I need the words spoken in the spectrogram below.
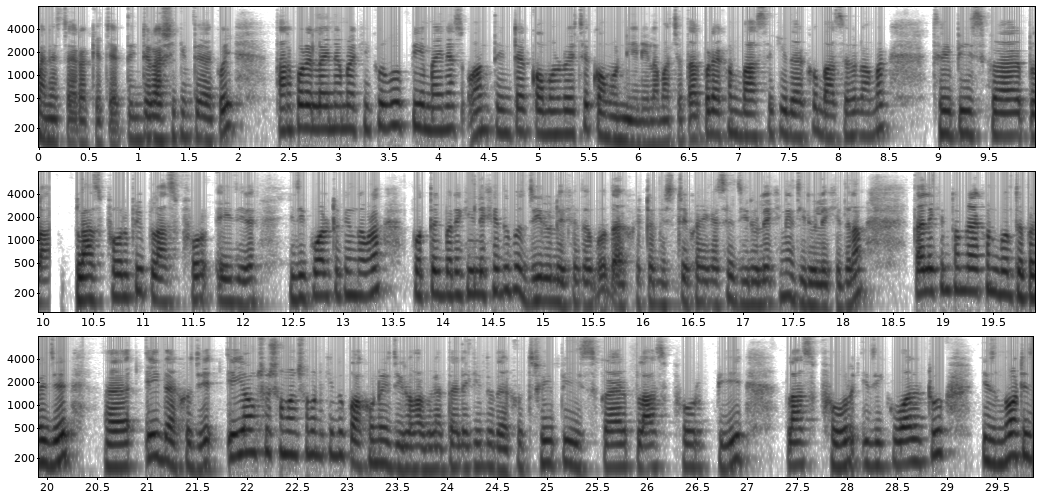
মাইনাস চার অকে চার, তিনটে রাশি কিন্তু একই। তারপরে লাইনে আমরা কি করব? পি মাইনাস ওয়ান তিনটা কমন রয়েছে কমন নিয়ে নিলাম। আচ্ছা তারপরে এখন বাসে কি দেখো? বাসে হলো আমার three P square plus plus four P plus four এই যে ইজ ইকুয়াল টু কিন্তু আমরা প্রত্যেকবারে কি লিখে দেবো? জিরো লিখে দেবো। দেখো, একটা মিস্টেক হয়ে গেছে জিরো লিখে লিখিনি জিরো লিখে দিলাম। তাহলে কিন্তু আমরা এখন বলতে পারি যে এই দেখো যে, এই অংশ সমান সমান কিন্তু কখনোই জিরো হবে না। তাহলে কিন্তু দেখো three P square plus four P plus four is equal to is not is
